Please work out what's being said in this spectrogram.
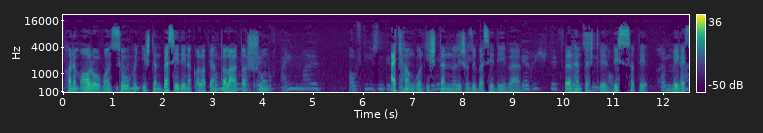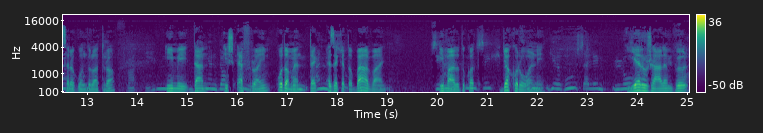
hanem arról van szó, hogy Isten beszédének alapján találtassunk egyhangon Istennel és az ő beszédével. Berenhem testvér visszatér még egyszer a gondolatra, Imé, Dan és Efraim oda mentek ezeket a bálvány imádatokat gyakorolni. Jeruzsálemből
